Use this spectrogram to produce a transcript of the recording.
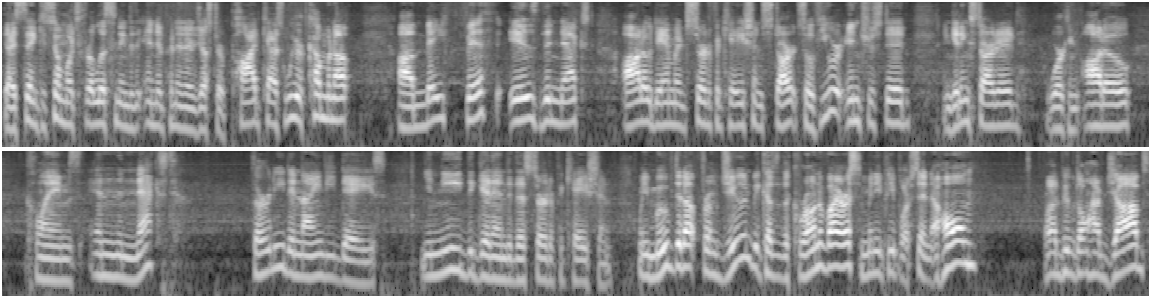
Guys, thank you so much for listening to the Independent Adjuster podcast. We are coming up. Uh, May 5th is the next auto damage certification start. So if you are interested in getting started working auto claims in the next 30 to 90 days, you need to get into this certification. We moved it up from June because of the coronavirus. Many people are sitting at home. A lot of people don't have jobs.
